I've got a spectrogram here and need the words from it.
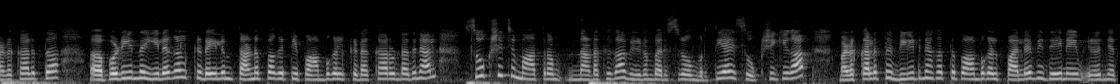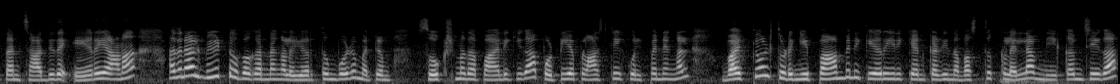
മഴക്കാലത്ത് പൊഴിയുന്ന ഇലകൾക്കിടയിലും തണുപ്പകറ്റി പാമ്പുകൾ കിടക്കാറുണ്ട്. അതിനാൽ സൂക്ഷിച്ച് മാത്രം നടക്കുക. വീടും പരിസരവും വൃത്തിയായി സൂക്ഷിക്കുക. മഴക്കാലത്ത് വീടിനകത്ത് പാമ്പുകൾ പല വിധേനയും ഇഴഞ്ഞെത്താൻ സാധ്യത ഏറെയാണ്. അതിനാൽ വീട്ടുപകരണങ്ങൾ ഉയർത്തുമ്പോഴും മറ്റും സൂക്ഷ്മത പാലിക്കുക. പൊട്ടിയ പ്ലാസ്റ്റിക് ഉൽപ്പന്നങ്ങൾ വൈക്കോൾ തുടങ്ങി പാമ്പിന് കയറിയിരിക്കാൻ കഴിയുന്ന വസ്തുക്കളെല്ലാം നീക്കം ചെയ്യുക.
